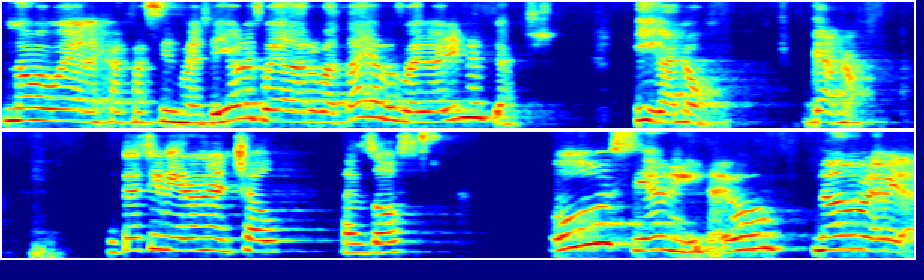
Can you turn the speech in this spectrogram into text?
no me voy a dejar fácilmente, yo les voy a dar batalla a los bailarines de aquí. Y ganó, ganó. Entonces, si vieron el show, las dos. Uh, sí, amiguita. yo- no, hombre, mira.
